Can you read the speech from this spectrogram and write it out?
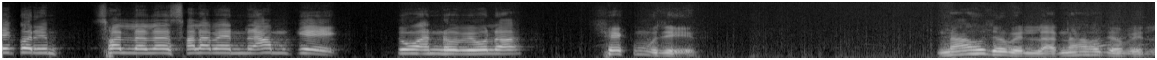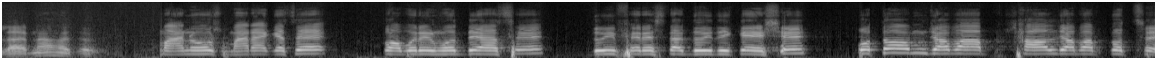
নবী করিম সাল্লাহ সালামের নামকে। তোমার নবী বলা শেখ মুজিব। নাহুজবিল্লা নাহুজবিল্লা নাহুজবিল্লা মানুষ মারা গেছে, কবরের মধ্যে আছে, দুই ফেরেস্তা দুই দিকে এসে প্রথম জবাব, সাল জবাব করছে।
